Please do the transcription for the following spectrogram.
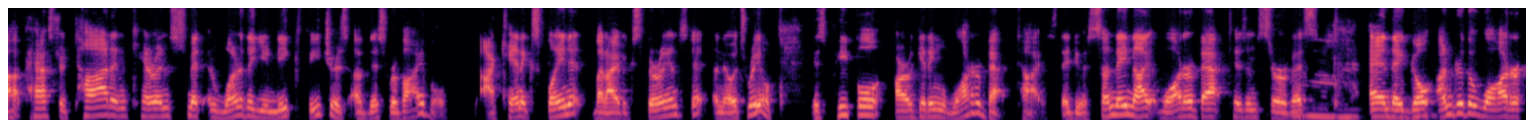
uh, Pastor Todd and Karen Smith. And one of the unique features of this revival, I can't explain it, but I've experienced it. I know it's real, is people are getting water baptized. They do a Sunday night water baptism service and they go under the water.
